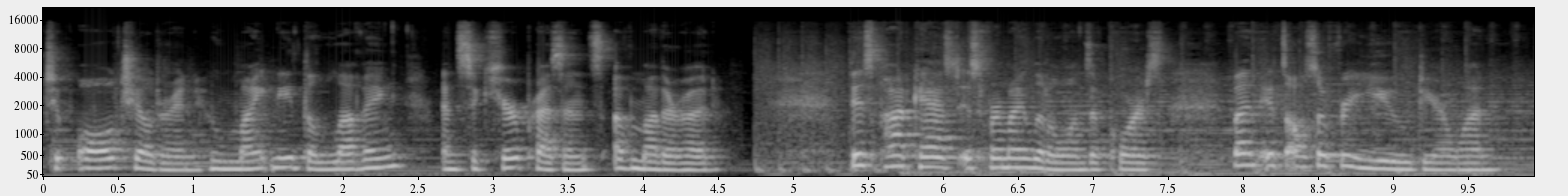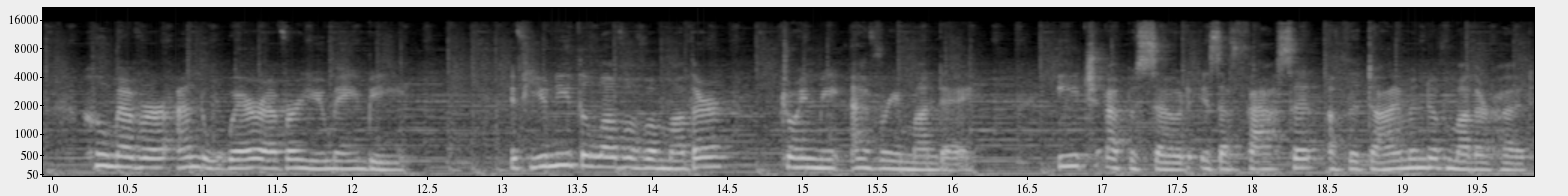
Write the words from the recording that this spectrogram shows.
to all children who might need the loving and secure presence of motherhood. This podcast is for my little ones, of course, but it's also for you, dear one, whomever and wherever you may be. If you need the love of a mother, join me every Monday. Each episode is a facet of the diamond of motherhood,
